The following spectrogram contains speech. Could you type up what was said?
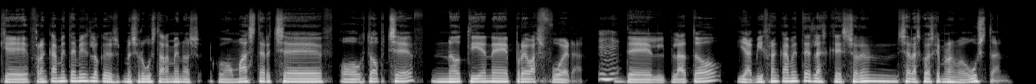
que francamente a mí es lo que me suele gustar menos, como Masterchef o Top Chef, no tiene pruebas fuera Ujú. del plató y a mí francamente es las que suelen ser las cosas que menos me gustan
